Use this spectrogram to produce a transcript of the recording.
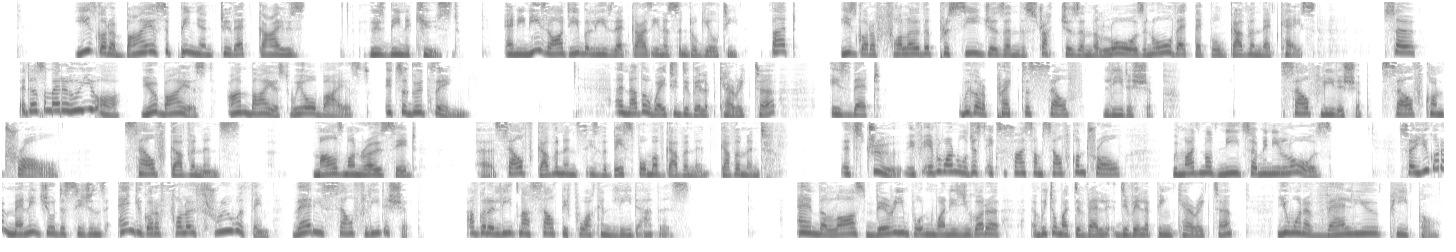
he's got a biased opinion to that guy who's, who's been accused. And in his heart, he believes that guy's innocent or guilty. But he's got to follow the procedures and the structures and the laws and all that that will govern that case. So it doesn't matter who you are. You're biased. I'm biased. We're all biased. It's a good thing. Another way to develop character is that we got to practice self leadership. Self leadership, self control, self-governance. Myles Munroe said, uh, self-governance is the best form of government. government. It's true. If everyone will just exercise some self-control, we might not need so many laws. So you got to manage your decisions and you got to follow through with them. That is self-leadership. I've got to lead myself before I can lead others. And the last very important one is you got to, and we talk about develop, developing character. You want to value people.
